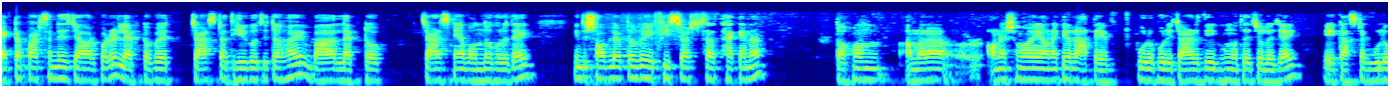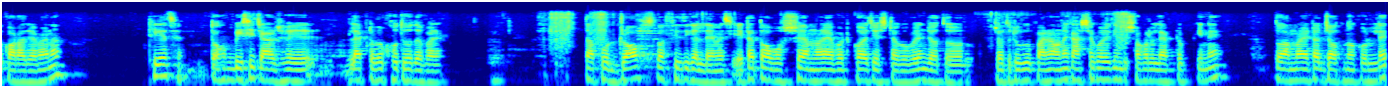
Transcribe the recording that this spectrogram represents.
একটা পার্সেন্টেজ যাওয়ার পরে ল্যাপটপের চার্জটা ধীর গতিতে হয় বা ল্যাপটপ চার্জ নেওয়া বন্ধ করে দেয়। কিন্তু সব ল্যাপটপে এই ফিচার্সটা থাকে না। তখন আমরা অনেক সময় অনেকে রাতে পুরোপুরি চার্জ দিয়ে ঘুমোতে চলে যায় এই কাজটাগুলো করা যাবে না। ঠিক আছে? তখন বেশি চার্জ হয়ে ল্যাপটপে ক্ষতি হতে পারে। তারপর ড্রপস বা ফিজিক্যাল ড্যামেজ এটা তো অবশ্যই আপনারা অ্যাভয়েড করার চেষ্টা করবেন। যত, যতটুকু পারেন। অনেক আশা করে কিন্তু সকালে ল্যাপটপ কিনে তো আমরা এটা যত্ন করলে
